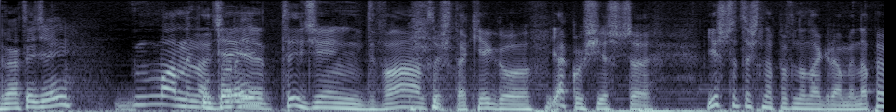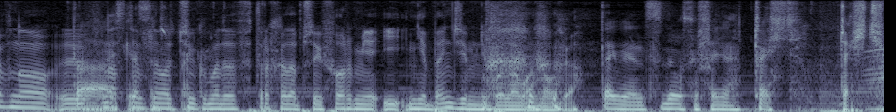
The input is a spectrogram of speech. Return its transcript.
za tydzień. Mamy nadzieję, tydzień, dwa, coś takiego. Jakoś jeszcze jeszcze coś na pewno nagramy. Na pewno y, tak, w następnym odcinku tak. będę w trochę lepszej formie i nie będzie mnie bolała noga. tak więc do usłyszenia. Cześć. Cześć.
